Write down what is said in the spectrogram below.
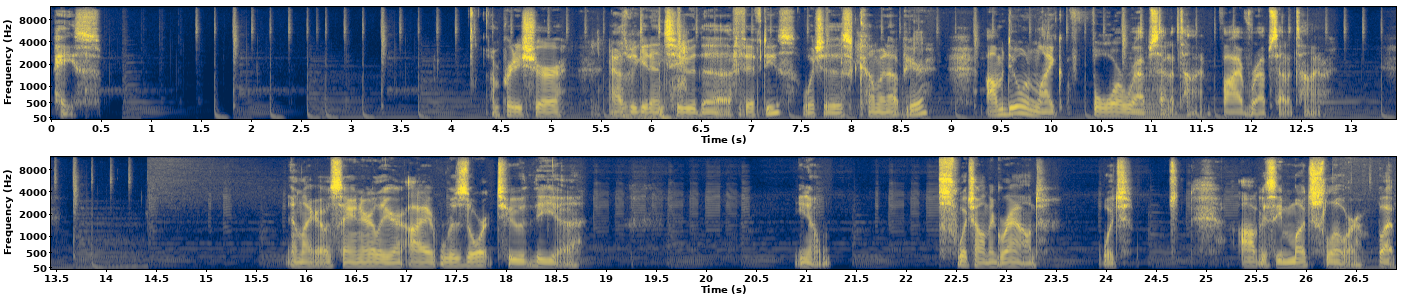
pace. I'm pretty sure as we get into the 50s, which is coming up here, I'm doing like four reps at a time, five reps at a time. And like I was saying earlier, I resort to the, uh, you know, switch on the ground, which obviously much slower, but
